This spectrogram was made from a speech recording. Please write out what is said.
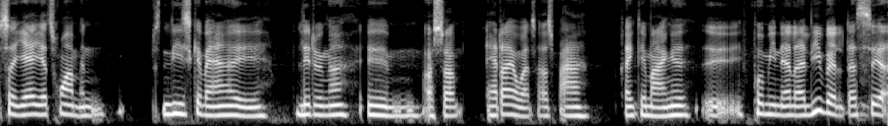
så ja, jeg tror, at man lige skal være øh, lidt yngre. Øhm, og så er der jo altså også bare rigtig mange øh, på min alder alligevel, der ser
